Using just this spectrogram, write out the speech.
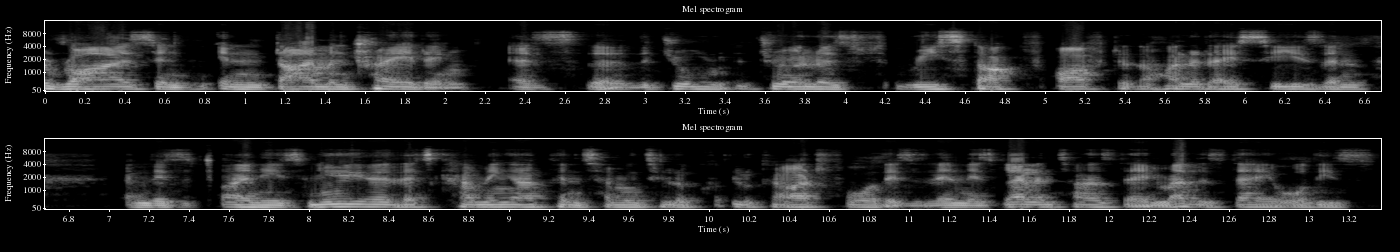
rise in, in diamond trading as the, the jewel, jewelers restock after the holiday season. And there's a Chinese New Year that's coming up and something to look look out for. There's then there's Valentine's Day, Mother's Day, all these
